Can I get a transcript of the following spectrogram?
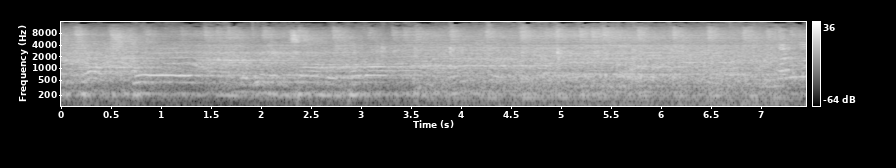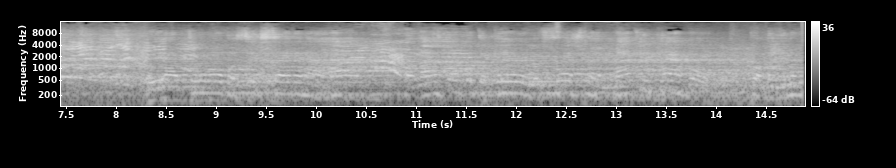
Is tops third, and the winning time will come up. We have two over six ten and a half. The last effort to clear was freshman Matthew Campbell from the University.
